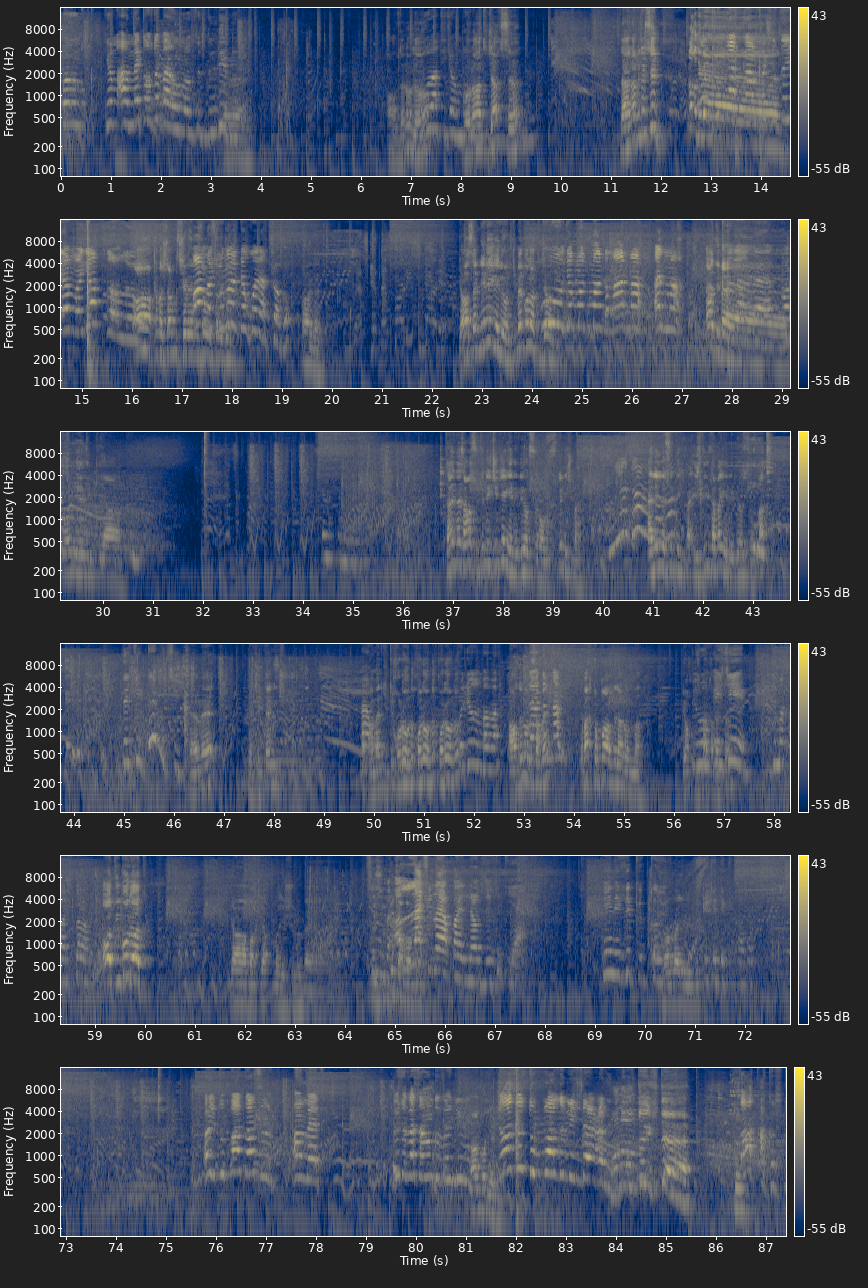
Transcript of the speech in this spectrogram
Ben onu... Ya Ahmet oldu ben onu oturdum değil mi? Evet. Aldın onu. Gol atacağım. Golü atacaksın. Dayanabilirsin. Hadi be. Yapsın. Aa, arkadaşlarımız çevremizde olsaydı. nerede gol at çabuk. Aynen. Ya sen nereye geliyorsun? Kime gol Oo, atacaksın? yapmadım anne. Hadi be. Gol yedik ya. Sen ne zaman sütünü içince yeniliyorsun oğlum. Sütünü içme. Niye? Elinle süt içme. İçtiğin zaman yeniliyorsun. Bak. Gerçekten için. Evet. Gerçekten iç. Bak, Ben Ahmet gitti koru onu, koru onu, koru onu. koruyorum baba. Aldın onu Samet. E bak topu aldılar ondan. Yok bizim Yok arkadaşlar. Ecim. Bizim arkadaşlar. Hadi gol at. Ya bak yapmayın şunu be ya. Üzüldük ama. Allah şuna yapmayın ya dedik ya. Yenildik yıkayım. Vallahi yenildik. Ay topu atarsın Ahmet. Bu sefer sana güveniyorum. Aa gol yedik. Ya Dur.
